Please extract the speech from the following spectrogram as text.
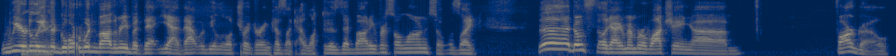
weirdly Triggering. the gore wouldn't bother me but that yeah that would be a little triggering because like i looked at his dead body for so long so it was like uh, don't like i remember watching um fargo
